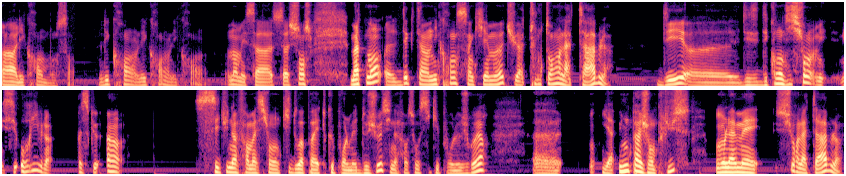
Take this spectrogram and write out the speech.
Ah, l'écran, bon sang. L'écran, l'écran, l'écran. Non, mais ça, ça change. Maintenant, euh, dès que tu as un écran 5e, tu as tout le temps la table des, euh, conditions. Mais, c'est horrible. Parce que, un, c'est une information qui doit pas être que pour le maître de jeu, c'est une information aussi qui est pour le joueur il y a une page en plus, on la met sur la table.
